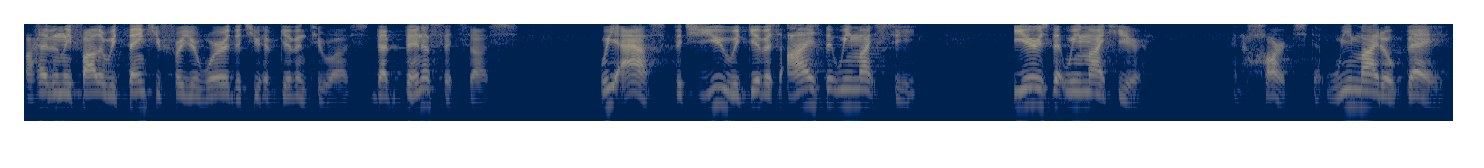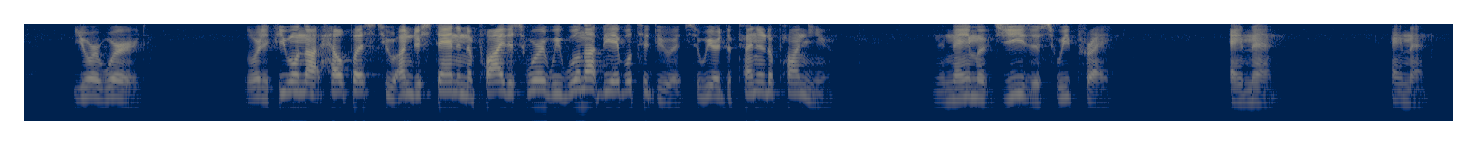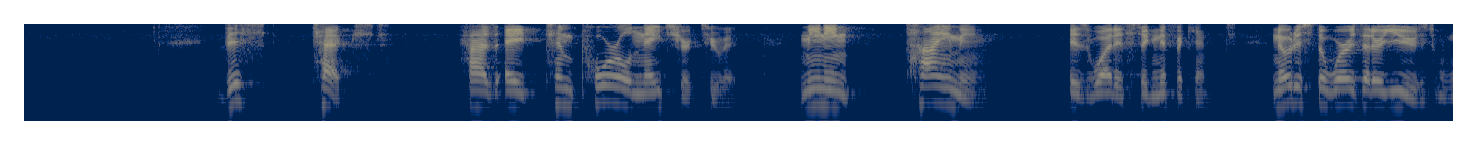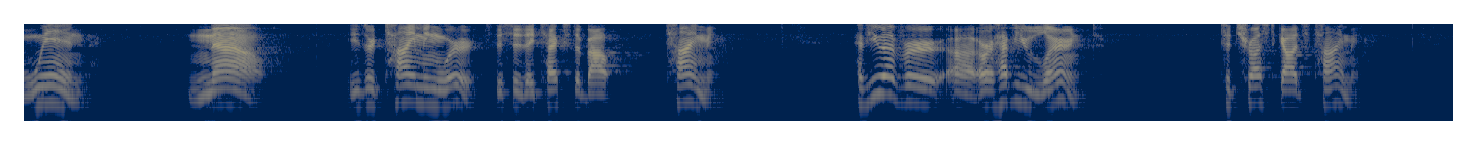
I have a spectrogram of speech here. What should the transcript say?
Our Heavenly Father, we thank you for your word that you have given to us that benefits us we ask that you would give us eyes that we might see, ears that we might hear, and hearts that we might obey your word. Lord, if you will not help us to understand and apply this word, we will not be able to do it. So we are dependent upon you. In the name of Jesus, we pray. Amen. Amen. This text has a temporal nature to it, meaning timing is what is significant. Notice the words that are used when, now. These are timing words. This is a text about timing. Have you ever, uh, or have you learned to trust God's timing?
